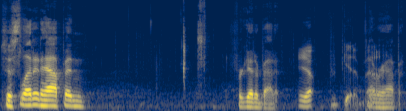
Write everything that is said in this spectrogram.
just let it happen. Forget about it. yep. Forget about Never it. Never happened.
